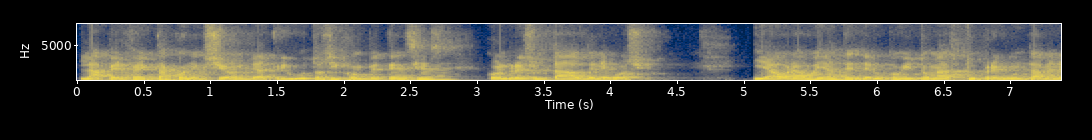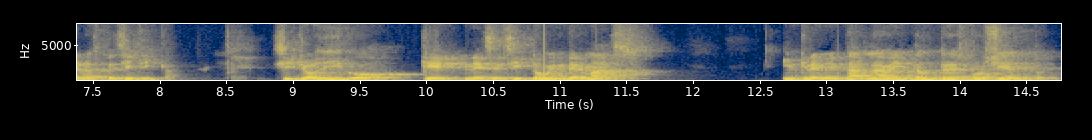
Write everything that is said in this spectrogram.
La perfecta conexión de atributos y competencias con resultados de negocio. Y ahora voy a atender un poquito más tu pregunta de manera específica. Si yo digo que necesito vender más, incrementar la venta un 3%,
